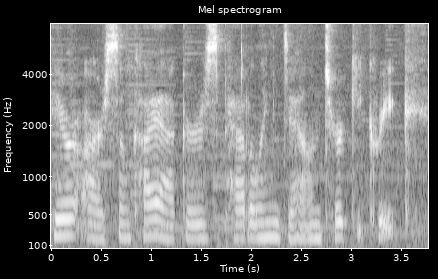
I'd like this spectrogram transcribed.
Here are some kayakers paddling down Turkey Creek.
